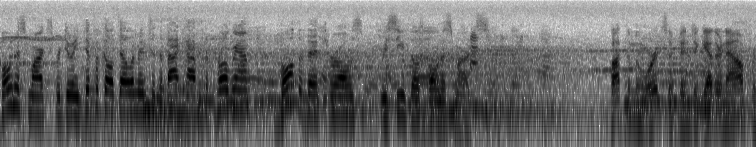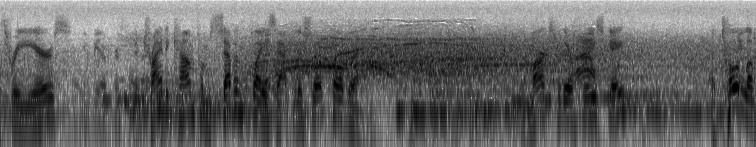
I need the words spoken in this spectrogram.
bonus marks for doing difficult elements in the back half of the program. Both of their throws received those bonus marks. Putnam and Wirtz have been together now for three years. They're trying to come from seventh place after the short program. The marks for their free skate, a total of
